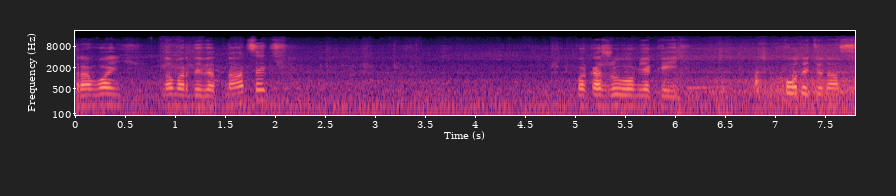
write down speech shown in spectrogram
Трамвай номер 19. Покажу вам, який ходить у нас.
